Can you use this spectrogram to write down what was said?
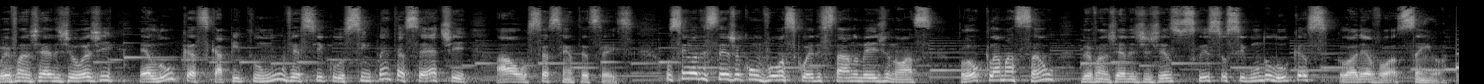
O evangelho de hoje é Lucas, capítulo 1, versículos 57 ao 66. O Senhor esteja convosco, ele está no meio de nós. Proclamação do evangelho de Jesus Cristo segundo Lucas. Glória a vós, Senhor.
